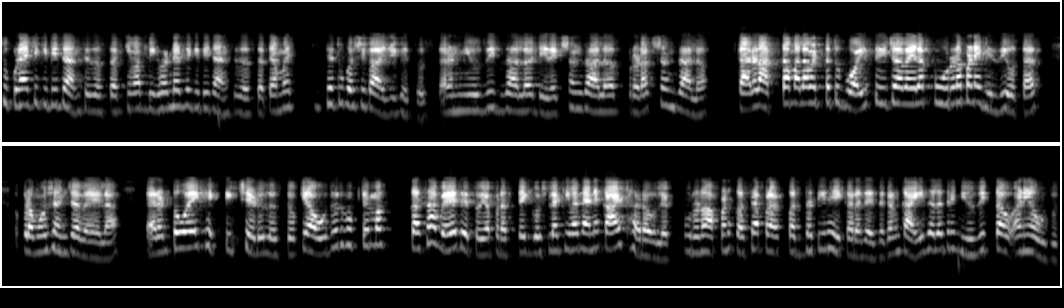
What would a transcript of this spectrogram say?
चुकण्याचे किती चान्सेस असतात किंवा बिघडण्याचे किती चान्सेस असतात. त्यामुळे तिथे तू कशी काळजी घेतोस? कारण म्युझिक झालं, डिरेक्शन झालं, प्रोडक्शन झालं. कारण आत्ता मला वाटतं तू बॉईस डेच्या वेळेला पूर्णपणे बिझी होतास प्रमोशनच्या वेळेला. कारण तो एक हेक्टिक शेड्यूल असतो, की अवधूत गुप्ते मग कसा वेळ देतो या प्रत्येक गोष्टीला किंवा त्याने काय ठरवलंय पूर्ण आपण कशा पद्धतीने हे करत जायचं? कारण काही झालं तरी म्युझिक आणि अवधूत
